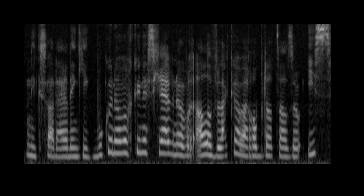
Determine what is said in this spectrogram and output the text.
ik zou daar denk ik boeken over kunnen schrijven, over alle vlakken waarop dat, dat zo is.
